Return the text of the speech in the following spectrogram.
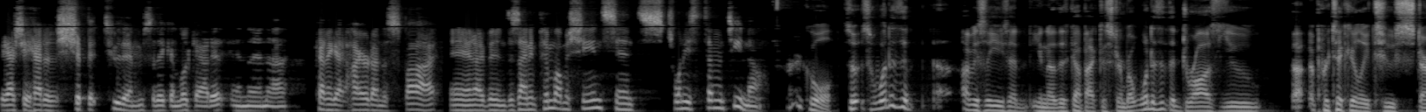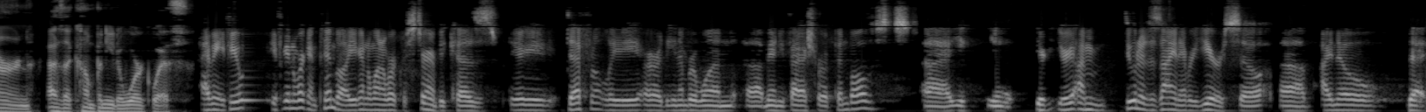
they actually had to ship it to them so they can look at it, and then uh, kind of got hired on the spot. And I've been designing pinball machines since 2017 now. Very cool. So, so what is it? Obviously, you said you know this got back to Stern, but what is it that draws you uh, particularly to Stern as a company to work with? I mean, if you if you're going to work in pinball, you're going to want to work with Stern because they definitely are the number one uh, manufacturer of pinballs. Uh, you, you know, you're, you're, I'm doing a design every year, so uh, I know that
